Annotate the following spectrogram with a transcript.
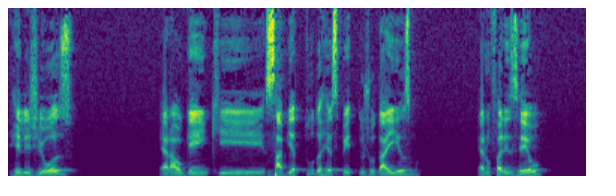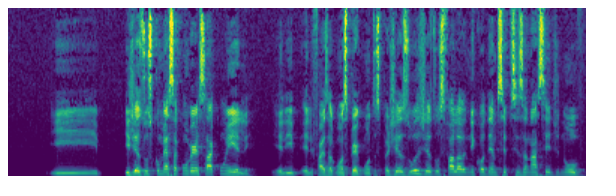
religioso, era alguém que sabia tudo a respeito do judaísmo, era um fariseu, e, e Jesus começa a conversar com ele. Ele, ele faz algumas perguntas para Jesus, Jesus fala, Nicodemos, você precisa nascer de novo.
